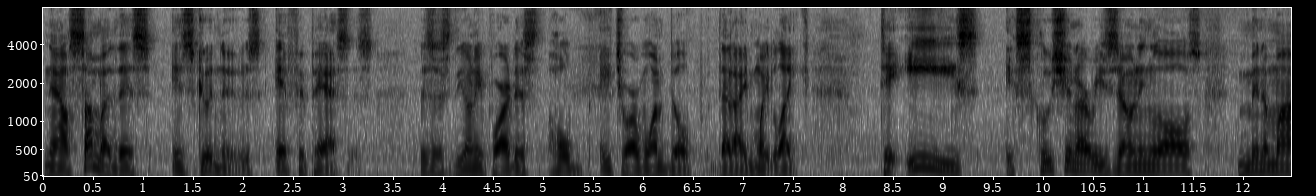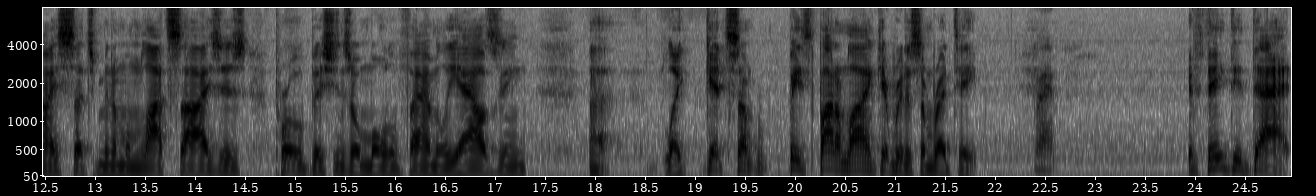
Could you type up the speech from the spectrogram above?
Now, some of this is good news if it passes. This is the only part of this whole HR one bill that I might like to ease exclusionary zoning laws, minimize such minimum lot sizes, prohibitions on multifamily housing, uh, like get some bottom line, get rid of some red tape. Right. If they did that,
